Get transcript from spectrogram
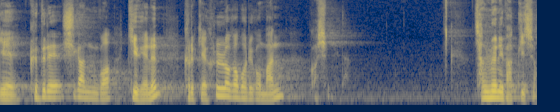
예, 그들의 시간과 기회는 그렇게 흘러가 버리고만 것입니다. 장면이 바뀌죠.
